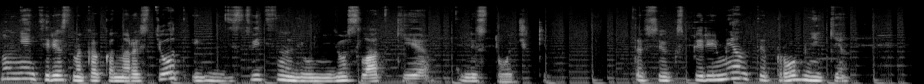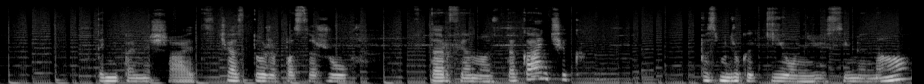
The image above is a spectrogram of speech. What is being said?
Но мне интересно, как она растет и действительно ли у нее сладкие листочки. Это все эксперименты, пробники. Это не помешает. Сейчас тоже посажу торфяной стаканчик. Посмотрю, какие у нее семена.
